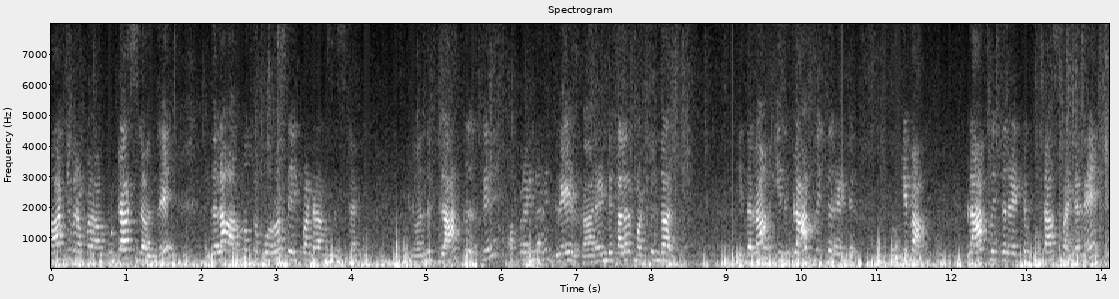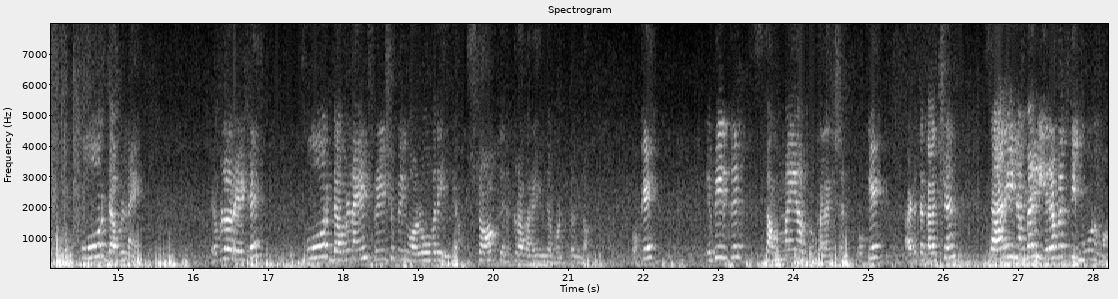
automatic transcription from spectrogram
காஞ்சிபுரம் புட்டாஸில் புட்டாஸ்ல வந்து இதெல்லாம் அறுநூத்தம்பது ரூபா சேல் பண்றாங்க சிஸ்டர் இது வந்து பிளாக் இருக்கு. அப்புறம் என்னது? கிரே இருக்கா? ரெண்டு கலர் மட்டும்தான் இருக்கு. இதெல்லாம் இது பிளாக் வித் ரெட்டு ஓகேவா பிளாக் வித் ரெட்டு புட்டாஸ் பட்டனு ஃபோர் டபுள் நைன் எவ்வளோ rate four double nine free shipping all over India stock இருக்கிற வரை இந்த மட்டும்தான். ஓகே எப்படி இருக்கு? செம்மையா இருக்கும் கலெக்ஷன் ஓகே அடுத்த கலெக்ஷன் சாரி நம்பர் இருபத்தி மூணுமா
